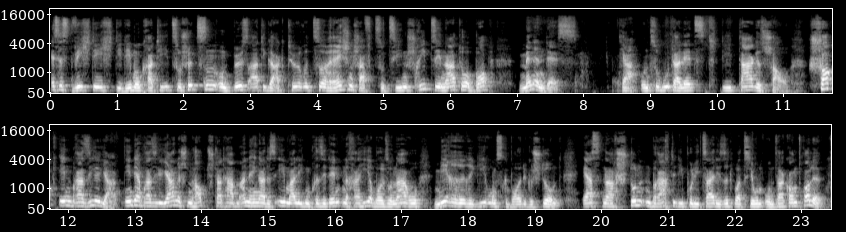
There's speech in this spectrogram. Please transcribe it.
Es ist wichtig, die Demokratie zu schützen und bösartige Akteure zur Rechenschaft zu ziehen, schrieb Senator Bob Menendez. Tja, und zu guter Letzt die Tagesschau. Schock in Brasilia. In der brasilianischen Hauptstadt haben Anhänger des ehemaligen Präsidenten Jair Bolsonaro mehrere Regierungsgebäude gestürmt. Erst nach Stunden brachte die Polizei die Situation unter Kontrolle.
